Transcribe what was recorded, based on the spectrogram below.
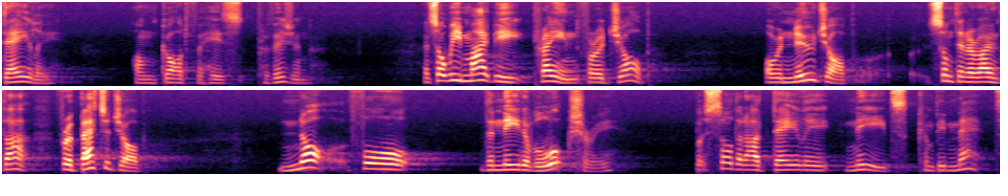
daily on God for His provision. And so we might be praying for a job or a new job, something around that, for a better job, not for the need of luxury, but so that our daily needs can be met.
